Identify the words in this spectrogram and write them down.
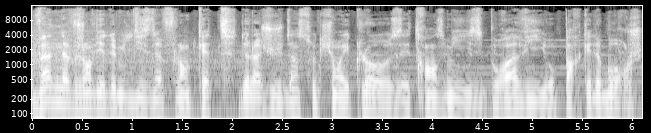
29 janvier 2019, l'enquête de la juge d'instruction est close et transmise pour avis au parquet de Bourges.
